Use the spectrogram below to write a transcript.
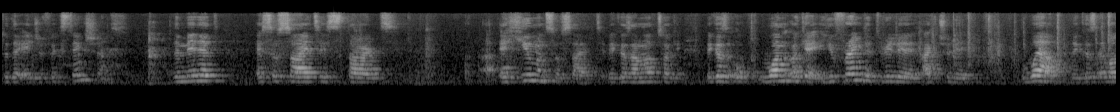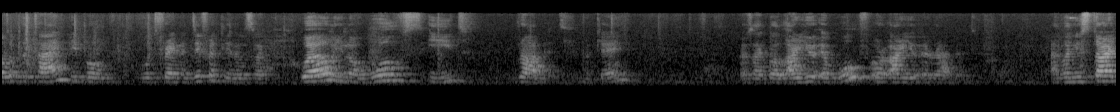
to the age of extinctions. The minute a society starts, uh, a human society, because I'm not talking, because one, okay, you framed it really actually well, because a lot of the time people would frame it differently. They was like, well, you know, wolves eat rabbit, okay? I was like, well, are you a wolf or are you a rabbit? And when you start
